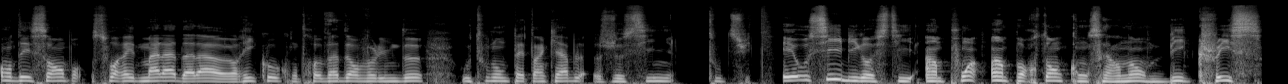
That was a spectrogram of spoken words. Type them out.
en décembre, soirée de malade à la euh, Rico contre Vader volume 2, où tout le monde pète un câble, je signe tout de suite. Et aussi, Big Rusty, un point important concernant Big Chris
